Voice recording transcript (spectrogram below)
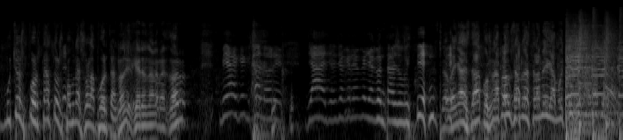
muchos portazos para una sola puerta, ¿no? Dijeron a lo mejor. Mira qué calores. Ya, yo, yo creo que ya he contado suficiente. No, venga, está. Pues un aplauso a nuestra amiga. Muchísimas gracias.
